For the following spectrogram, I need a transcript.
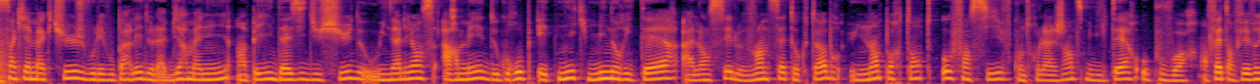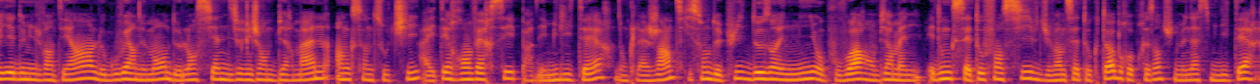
Cinquième actu, je voulais vous parler de la Birmanie, un pays d'Asie du Sud où une alliance armée de groupes ethniques minoritaires a lancé le 27 octobre une importante offensive contre la junte militaire au pouvoir. En fait, en février 2021, le gouvernement de l'ancienne dirigeante birmane Aung San Suu Kyi a été renversé par des militaires, donc la junte, qui sont depuis deux ans et demi au pouvoir en Birmanie. Et donc cette offensive du 27 octobre représente une menace militaire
